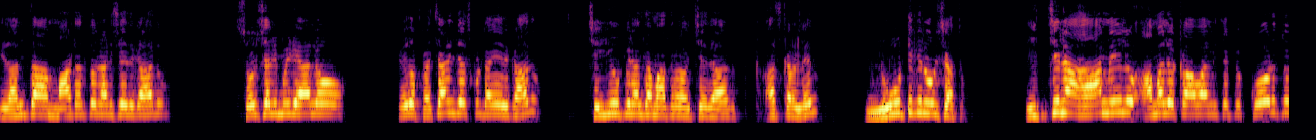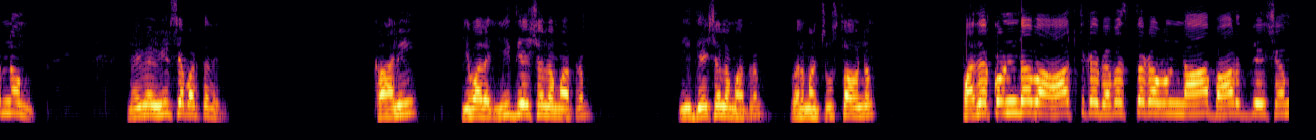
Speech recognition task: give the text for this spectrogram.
ఇదంతా మాటలతో నడిచేది కాదు. సోషల్ మీడియాలో ఏదో ప్రచారం చేసుకుంటూ అయ్యేది కాదు. చెయ్యూపినంత మాత్రం వచ్చేది ఆస్కారం లేదు. నూటికి నూరు శాతం. ఇచ్చిన హామీలు అమలు కావాలని చెప్పి కోరుతున్నాం. మేమే ఈర్ష్యపడతలేదు. కానీ ఇవాళ ఈ దేశంలో మాత్రం ఈ దేశంలో మాత్రం ఇవాళ మనం చూస్తూ ఉన్నాం. పదకొండవ ఆర్థిక వ్యవస్థగా ఉన్న భారతదేశం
